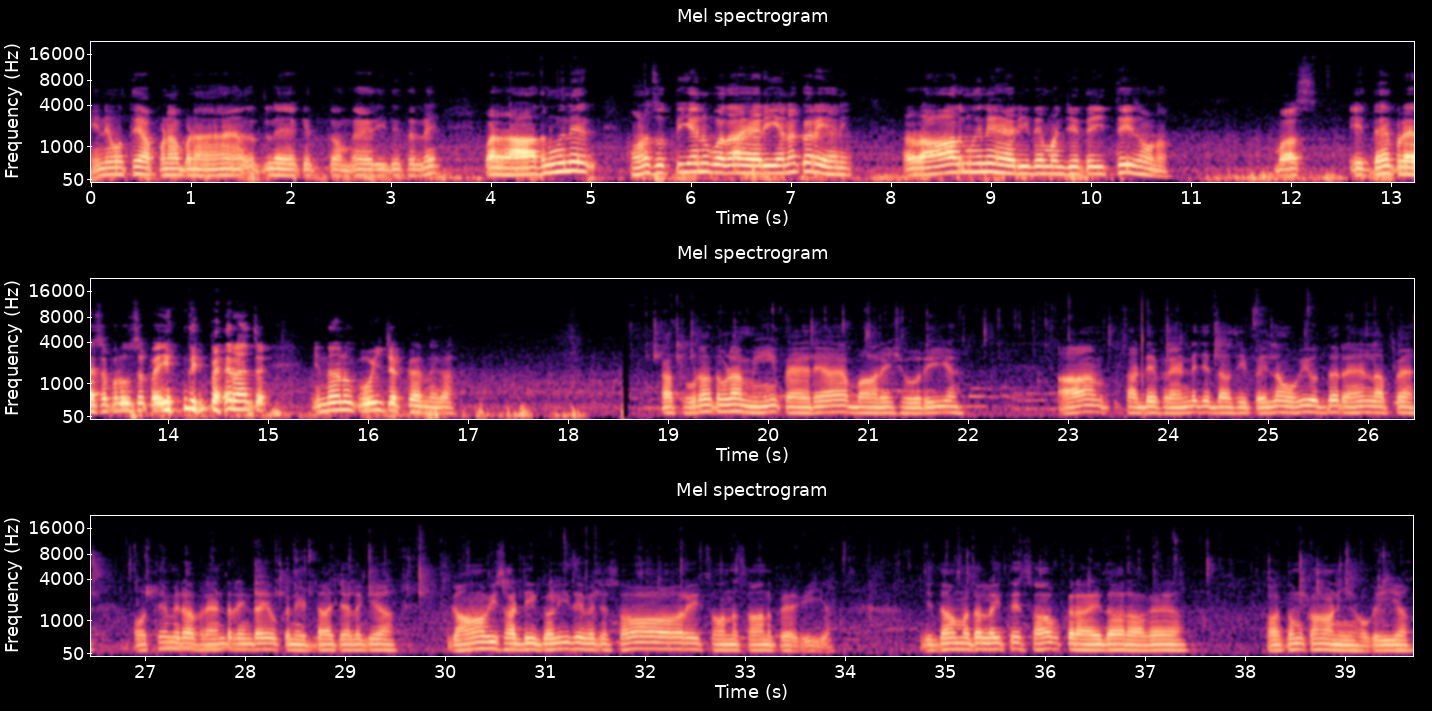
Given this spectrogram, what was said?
ਇਹਨੇ ਉੱਥੇ ਆਪਣਾ ਬਣਾਇਆ ਲੈ ਕੇ ਕਮ- ਹੈਰੀ ਦੇ ਥੱਲੇ। ਪਰ ਰਾਤ ਨੂੰ ਇਹਨੇ ਹੁਣ ਸੁੱਤੀ ਆ, ਇਹਨੂੰ ਪਤਾ ਹੈਰੀ ਆ ਨਾ ਘਰੇ ਆ ਨਹੀਂ ਰਾਤ ਨੂੰ ਇਹਨੇ ਹੈਰੀ ਦੇ ਮੰਜੇ ਤੇ ਇੱਥੇ ਹੀ ਸੌਣਾ। ਬਸ ਇਦਾਂ ਹੀ ਪ੍ਰੈਸ ਪ੍ਰੂਸ ਪਈ ਹੁੰਦੀ ਪੈਰਾਂ 'ਚ। ਇਹਨਾਂ ਨੂੰ ਕੋਈ ਚੱਕਰ ਨਹੀਂਗਾ ਆ ਥੋੜਾ ਥੋੜਾ ਮੀਂਹ ਪੈ ਰਿਹਾ ਆ ਬਾਰਿਸ਼ ਹੋ ਰਹੀ ਆ। ਆ ਸਾਡੇ ਫਰੈਂਡ ਜਿੱਦਾਂ ਸੀ ਪਹਿਲਾਂ ਉਹ ਵੀ ਉੱਧਰ ਰਹਿਣ ਲੱਗ ਪਿਆ। ਉੱਥੇ ਮੇਰਾ ਫਰੈਂਡ ਰਹਿੰਦਾ ਸੀ, ਉਹ ਕੈਨੇਡਾ ਚਲ ਗਿਆ। ਗਾਂ ਵੀ ਸਾਡੀ ਗਲੀ ਦੇ ਵਿੱਚ ਸਾਰੇ ਸੁੰਨਸਾਨ ਪੈ ਗਈ ਆ। ਜਿੱਦਾਂ ਮਤਲਬ ਇੱਥੇ ਸਭ ਕਿਰਾਏਦਾਰ ਆ ਗਏ ਆ। ਖਤਮ ਕਹਾਣੀ ਹੋ ਗਈ ਆ।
